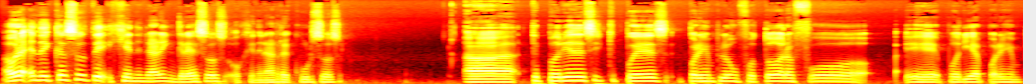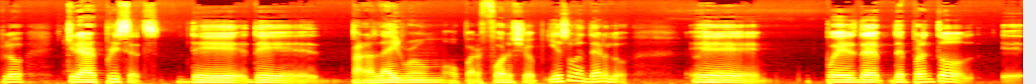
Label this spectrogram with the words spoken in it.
Ahora, en el caso de generar ingresos o generar recursos, ah, te podría decir que puedes, por ejemplo, un fotógrafo eh, podría, por ejemplo, crear presets de, de, para Lightroom o para Photoshop y eso venderlo. Eh, pues de, pronto, eh,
